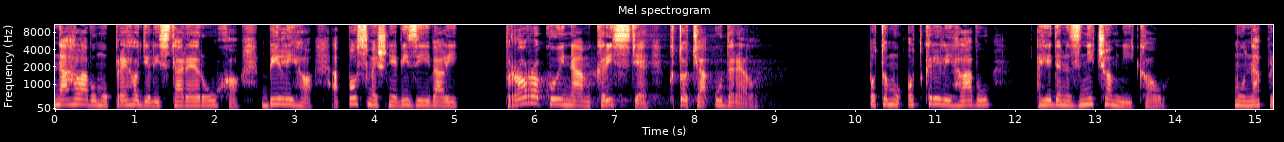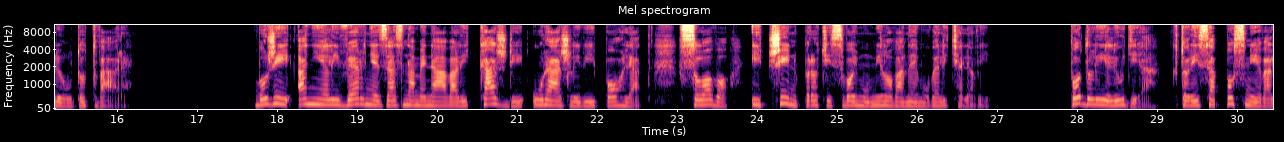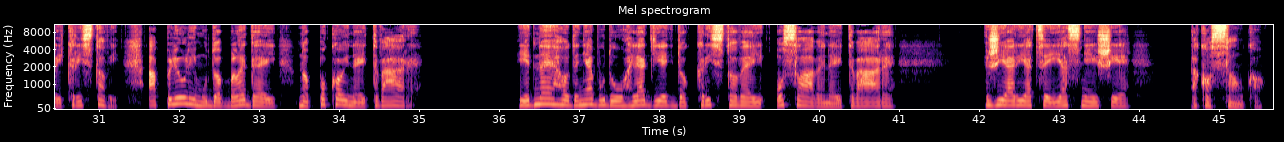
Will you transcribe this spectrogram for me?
Na hlavu mu prehodili staré rúcho, bili ho a posmešne vyzývali Prorokuj nám, Kriste, kto ťa udrel. Potom mu odkryli hlavu a jeden z ničomníkov mu napľul do tváre. Boží anieli verne zaznamenávali každý urážlivý pohľad, slovo i čin proti svojmu milovanému veliteľovi. Podlí ľudia, ktorí sa posmievali Kristovi a pľuli mu do bledej, no pokojnej tváre, jedného dňa budú hľadieť do Kristovej oslávenej tváre, žiariacej jasnejšie ako slnko.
